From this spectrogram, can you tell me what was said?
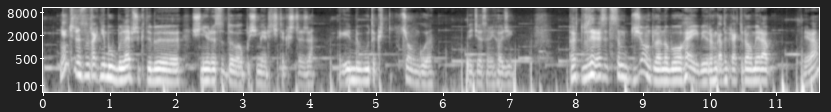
Nie wiem, czy ten soundtrack nie byłby lepszy, gdyby się nie resetował po śmierci, tak szczerze. Jakby był tak ciągły. Wiecie o co mi chodzi. Tak, to te resety są ciągle, no bo hej, Biedronka to gra, która umiera... Umiera?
